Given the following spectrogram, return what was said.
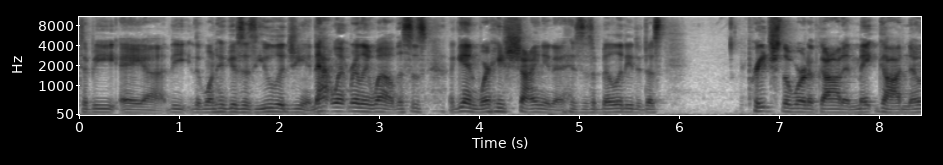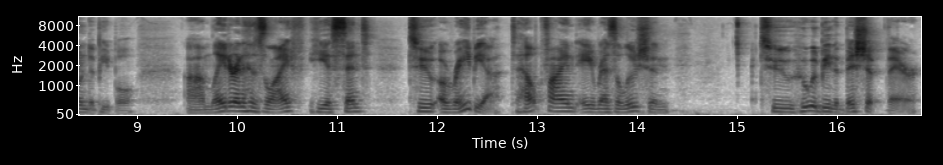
to be a uh, the, the one who gives his eulogy. And that went really well. This is, again, where he's shining at his, his ability to just preach the word of God and make God known to people. Um, later in his life, he is sent to Arabia to help find a resolution to who would be the bishop there.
